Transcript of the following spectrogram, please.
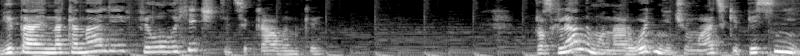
Вітаю на каналі Філологічні цікавинки. Розглянемо народні чумацькі пісні.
